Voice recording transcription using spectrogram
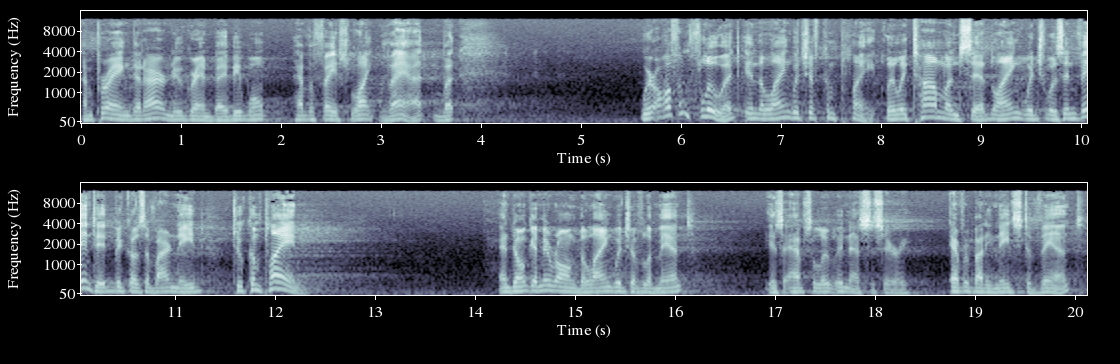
I'm praying that our new grandbaby won't have a face like that, but We're often fluent in the language of complaint. Lily Tomlin said language was invented because of our need to complain. And don't get me wrong, the language of lament is absolutely necessary. Everybody needs to vent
